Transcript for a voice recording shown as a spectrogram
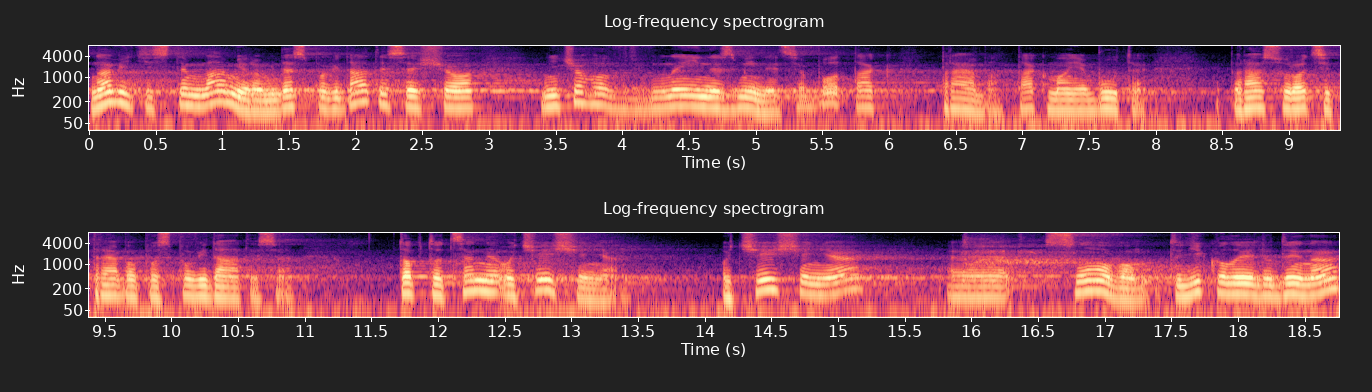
навіть із тим наміром йде сповідатися, що нічого в неї не зміниться, бо так треба, так має бути. Раз у році треба посповідатися. Тобто це не очищення, очищення е, словом, тоді, коли людина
